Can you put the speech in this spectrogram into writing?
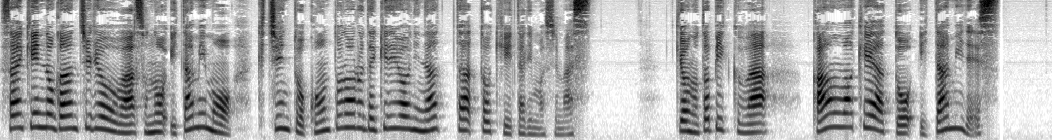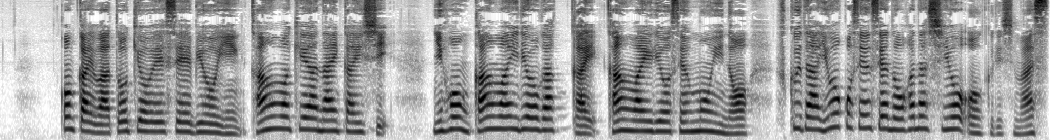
最近の癌治療はその痛みもきちんとコントロールできるようになったと聞いたりもします。今日のトピックは緩和ケアと痛みです。今回は東京衛生病院緩和ケア内科医師、日本緩和医療学会緩和医療専門医の福田陽子先生のお話をお送りします。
